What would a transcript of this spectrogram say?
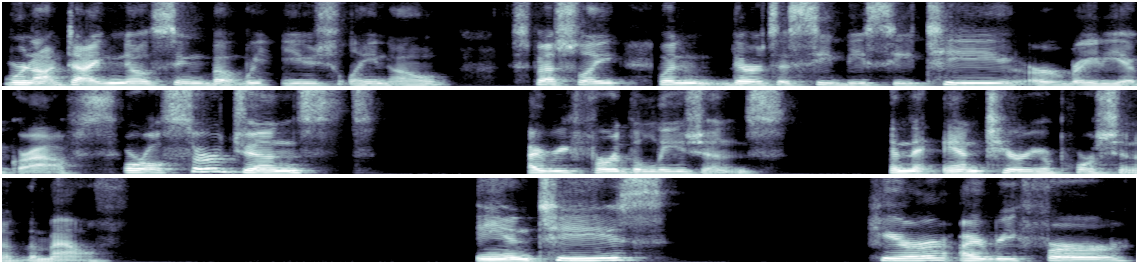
We're not diagnosing, but we usually know, especially when there's a CBCT or radiographs. Oral surgeons, I refer the lesions in the anterior portion of the mouth. ENTs, here I refer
